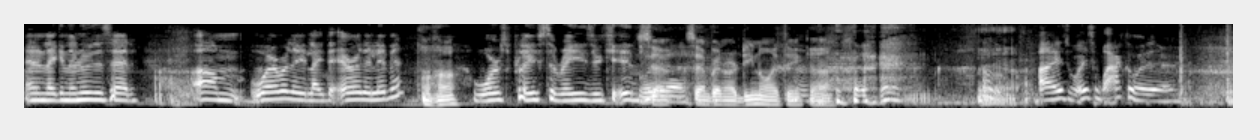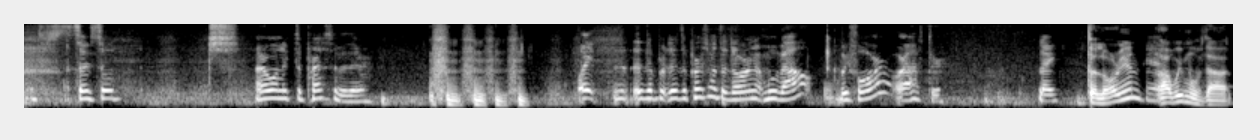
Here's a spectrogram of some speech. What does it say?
and like in the news it said, um, wherever they like the area they live in, Uh huh. worst place to raise your kids. Yeah. San, San Bernardino, I think. Yeah. Ah, it's it's whack over there. It's so so. Everyone look depressed over there. Wait, did the, did the person with the door move out before or after? Like, DeLorean? Yeah. Uh, we moved out.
